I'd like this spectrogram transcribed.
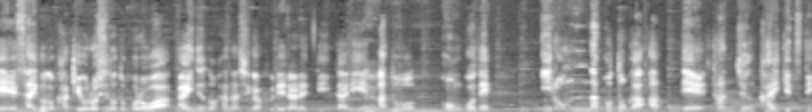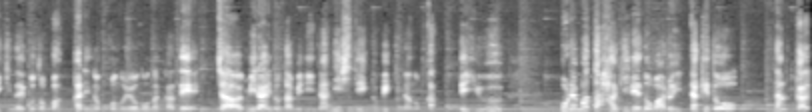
で、最後の書き下ろしのところは、アイヌの話が触れられていたり、うんうんうんあと、今後ね、いろんなことがあって、単純解決できないことばっかりのこの世の中で、じゃあ未来のために何していくべきなのかっていう、これまた歯切れの悪い、だけど、なんか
